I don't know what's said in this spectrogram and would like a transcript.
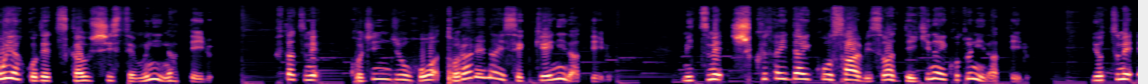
親子で使うシステムになっている。2つ目、個人情報は取られない設計になっている。3つ目、宿題代行サービスはできないことになっている。4つ目、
